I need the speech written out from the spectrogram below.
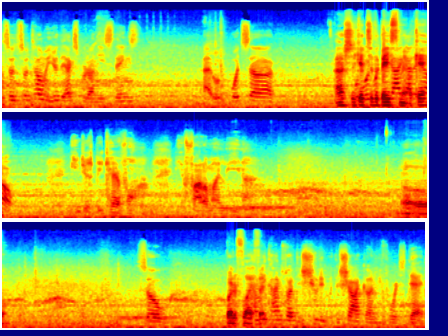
So, so, tell me, you're the expert on these things. Uh, what's, uh... Ashley, get to the basement, okay? You just be careful. You follow my lead. So, Butterfly how many times do I have to shoot it with the shotgun before it's dead?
